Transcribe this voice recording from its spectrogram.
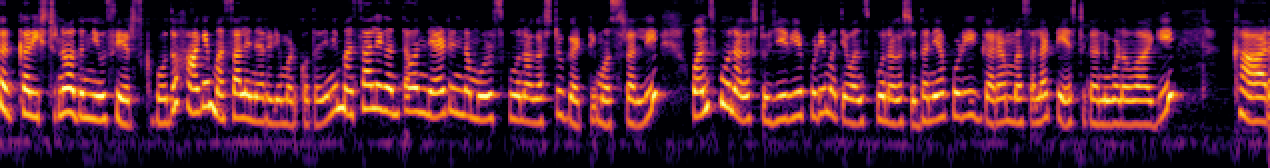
ತರಕಾರಿ ಇಷ್ಟನೋ ಅದನ್ನು ನೀವು ಸೇರಿಸ್ಕೋಬೋದು. ಹಾಗೆ ಮಸಾಲೆನ ರೆಡಿ ಮಾಡ್ಕೊತಾ ಇದ್ದೀನಿ ಮಸಾಲೆಗಂತ ಒಂದು ಎರಡರಿಂದ ಮೂರು ಸ್ಪೂನ್ ಆಗಷ್ಟು ಗಟ್ಟಿ ಮೊಸರಲ್ಲಿ, ಒಂದು ಸ್ಪೂನ್ ಆಗಷ್ಟು ಜೀರಿಗೆ ಪುಡಿ ಮತ್ತು ಒಂದು ಸ್ಪೂನ್ ಆಗಷ್ಟು ಧನಿಯಾ ಪುಡಿ, ಗರಂ ಮಸಾಲ ಟೇಸ್ಟ್ಗೆ ಅನುಗುಣವಾಗಿ ಖಾರ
